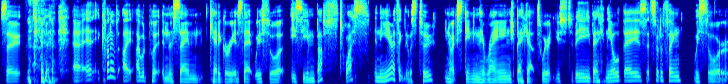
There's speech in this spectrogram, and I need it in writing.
So uh, kind of I, I would put in the same category as that we saw ECM buffs twice in the year. I think there was two. You know, extending their range back out to where it used to be back in the old days, that sort of thing. We saw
